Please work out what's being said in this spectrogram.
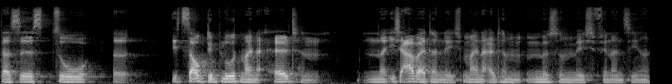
Das ist so, äh, ich saug die Blut meiner Eltern ich arbeite nicht, meine Eltern müssen mich finanzieren.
